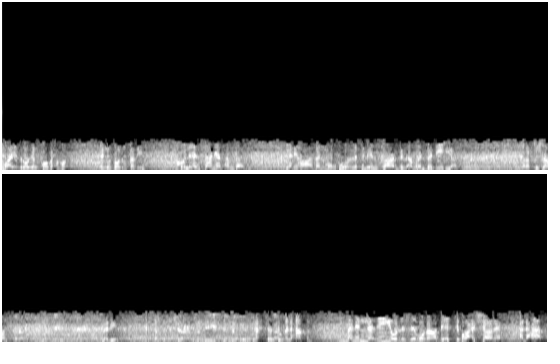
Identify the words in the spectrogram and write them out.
ما يدرون القبح اللي ظلم قبيح. كل إنسان يفهم ذلك. يعني هذا الموضوع مثل إنكار للأمر البديهي أصلا. عرفت شلون؟ بلي أحسنتم العقل. من الذي يلزمنا باتباع الشارع؟ العقل.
